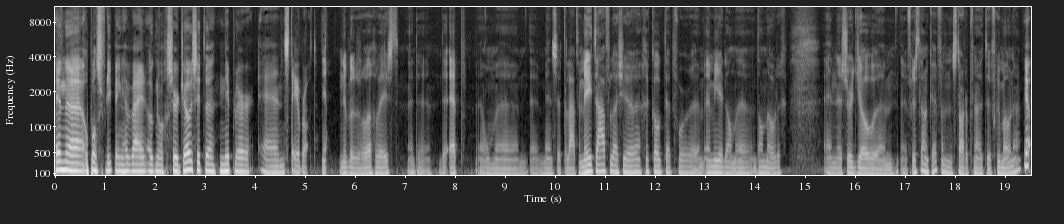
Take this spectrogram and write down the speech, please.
En op onze verdieping hebben wij ook nog Sir Joe zitten, Nibbler en Stay Abroad. Ja, Nibbler is al wel geweest. De, de app om mensen te laten meetafelen als je gekookt hebt voor meer dan, dan nodig. En uh, Sergio um, uh, Frisdrank hè, van een start-up vanuit uh, Frumona. Ja.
